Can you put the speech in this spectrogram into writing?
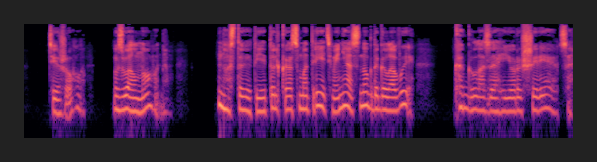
— тяжелым, взволнованным. Но стоит ей только осмотреть меня с ног до головы, как глаза ее расширяются.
